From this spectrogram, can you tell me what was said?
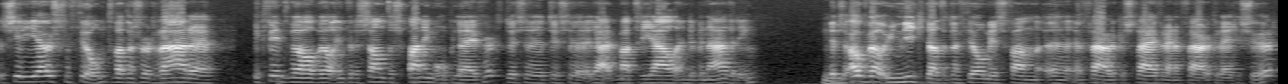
serieus verfilmd. Wat een soort rare, ik vind wel, wel interessante spanning oplevert tussen, tussen ja, het materiaal en de benadering. Het is ook wel uniek dat het een film is van een, een vrouwelijke schrijver en een vrouwelijke regisseur.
